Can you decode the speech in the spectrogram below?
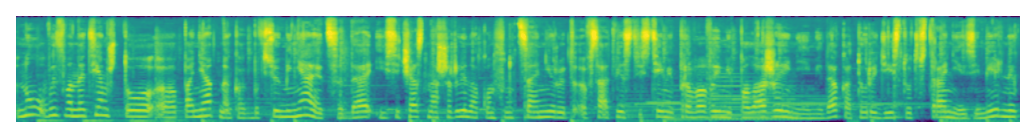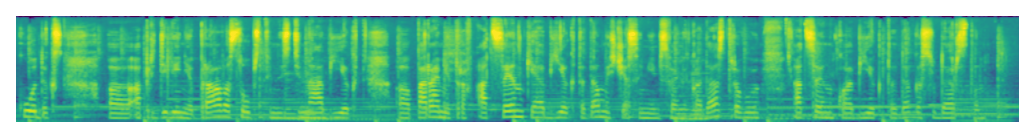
Ну, вызвано тем, что э, понятно, как бы все меняется, да, и сейчас наш рынок, он функционирует в соответствии с теми правовыми положениями, да, которые действуют в стране. Земельный кодекс, э, определение права собственности угу. на объект, э, параметров оценки объекта, да, мы сейчас имеем с вами угу. кадастровую оценку объекта, да, государством.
